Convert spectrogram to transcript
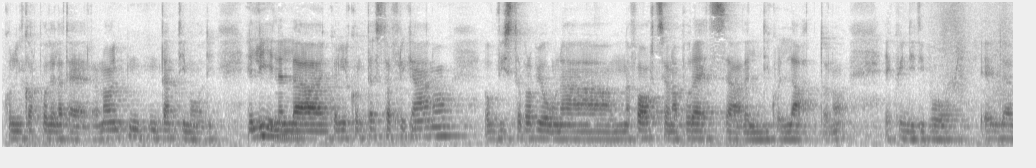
con il corpo della terra, no? in, in, tanti modi. E lì nella, in quel contesto africano ho visto proprio una, una forza, una purezza del, di quell'atto. No? E quindi tipo il,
